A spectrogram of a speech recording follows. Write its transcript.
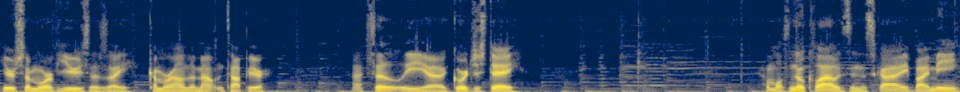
Here's some more views as I come around the mountaintop here. Absolutely uh, gorgeous day. Almost no clouds in the sky by me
